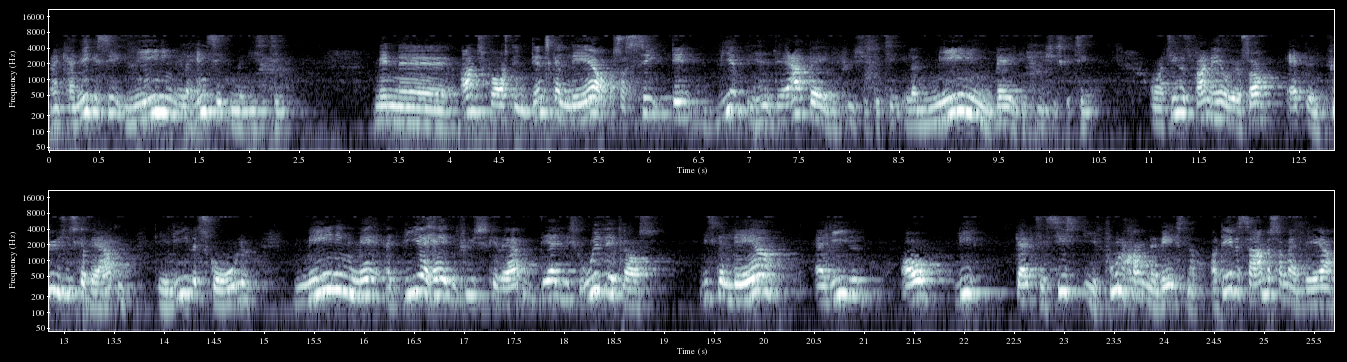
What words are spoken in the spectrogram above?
Man kan ikke se meningen eller hensigten med disse ting. Men øh, åndsforskningen, den skal lære os at se den virkelighed, der er bag de fysiske ting, eller meningen bag de fysiske ting. Og Martinus fremhæver jo så, at den fysiske verden, det er livets skole. Meningen med, at vi er her i den fysiske verden, det er, at vi skal udvikle os. Vi skal lære af livet, Og vi skal til sidst blive fuldkommende væsener. Og det er det samme som at være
